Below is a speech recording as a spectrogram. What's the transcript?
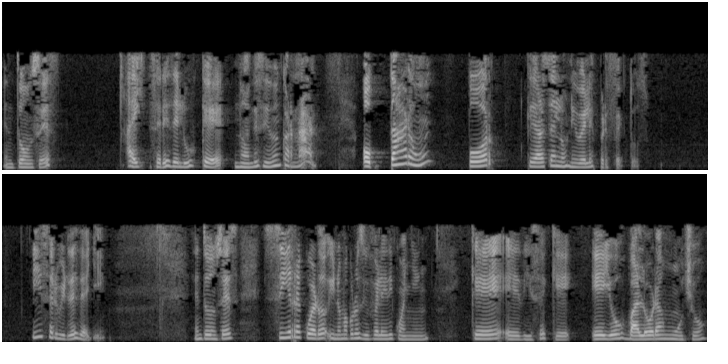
Entonces, hay seres de luz que no han decidido encarnar. Optaron por quedarse en los niveles perfectos y servir desde allí. Entonces, sí recuerdo, y no me acuerdo si fue Lady Kuan que eh, dice que ellos valoran mucho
